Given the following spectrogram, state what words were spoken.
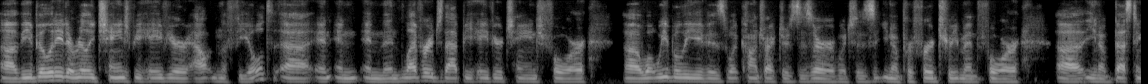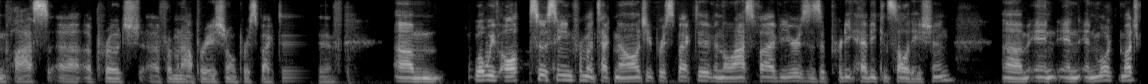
uh, the ability to really change behavior out in the field and, and, and then leverage that behavior change for uh, what we believe is what contractors deserve, which is you know preferred treatment for uh, you know best in class uh, approach uh, from an operational perspective. Um, what we've also seen from a technology perspective in the last five years is a pretty heavy consolidation. um, and, and, and more, much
